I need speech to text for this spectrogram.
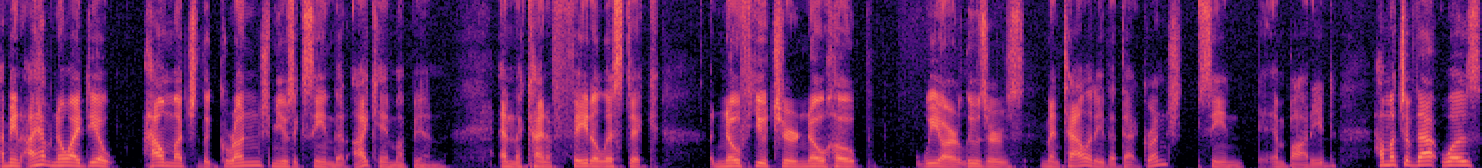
i mean i have no idea how much the grunge music scene that i came up in and the kind of fatalistic no future no hope we are losers mentality that that grunge scene embodied how much of that was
